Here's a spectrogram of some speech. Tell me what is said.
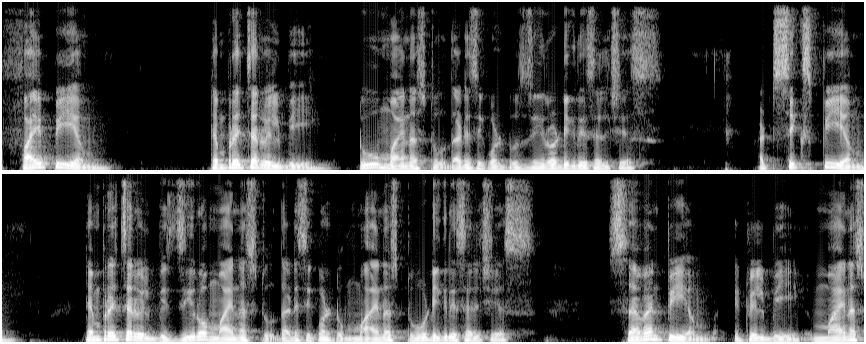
5 pm temperature will be 2 minus 2 that is equal to 0 degree Celsius. At 6 pm, temperature will be 0 minus 2 that is equal to minus 2 degrees Celsius. 7 pm, it will be minus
